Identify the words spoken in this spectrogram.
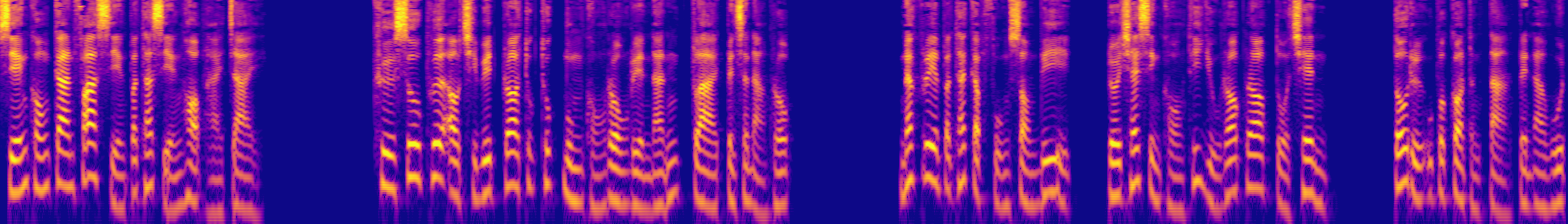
เสียงของการฟาดเสียงปะทะเสียงหอบหายใจ คือสู้เพื่อเอาชีวิตรอดทุกๆ มุมของโรงเรียนนั้นกลายเป็นสนามรบนักเรียนปะทะกับฝูงซอมบี้ โดยใช้สิ่งของที่อยู่รอบๆตัวเช่น โต๊ะหรืออุปกรณ์ต่างๆ เป็นอาวุธ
